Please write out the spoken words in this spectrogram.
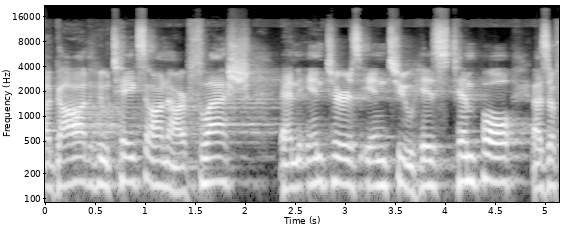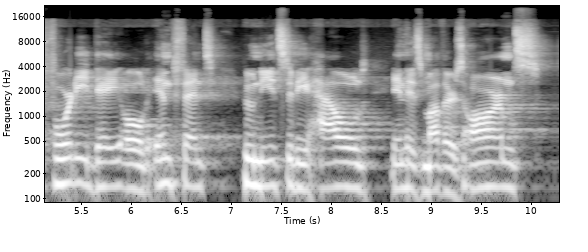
A God who takes on our flesh and enters into his temple as a 40 day old infant who needs to be held in his mother's arms,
